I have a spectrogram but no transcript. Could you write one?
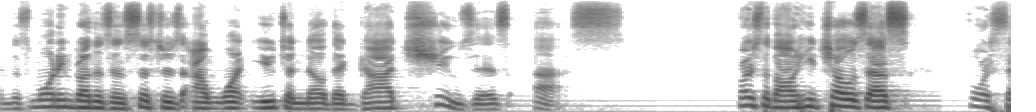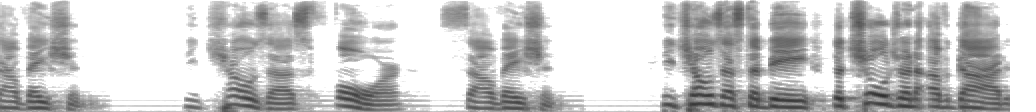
And this morning, brothers and sisters, I want you to know that God chooses us. First of all, He chose us for salvation. He chose us for salvation. He chose us to be the children of God.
